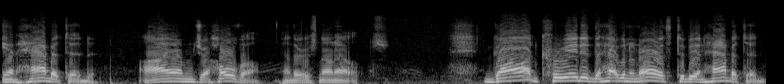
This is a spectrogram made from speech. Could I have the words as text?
inhabited. I am Jehovah, and there is none else. God created the heaven and earth to be inhabited.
